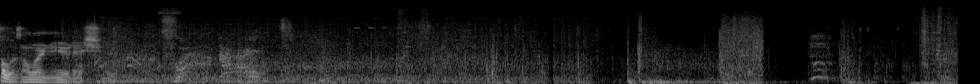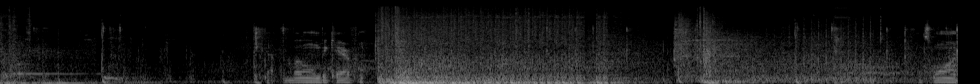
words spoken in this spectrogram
I was nowhere near that shit. Got the bone, be careful. That's one.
